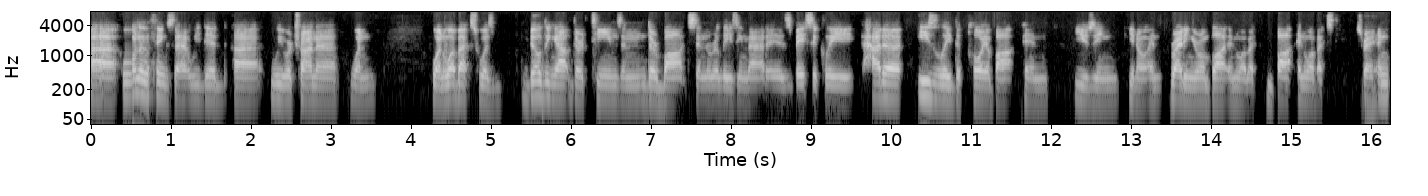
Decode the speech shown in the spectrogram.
uh, one of the things that we did, uh, we were trying to when when WebEx was building out their teams and their bots and releasing that is basically how to easily deploy a bot in using you know and writing your own bot in WebEx bot in WebEx teams, right? And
